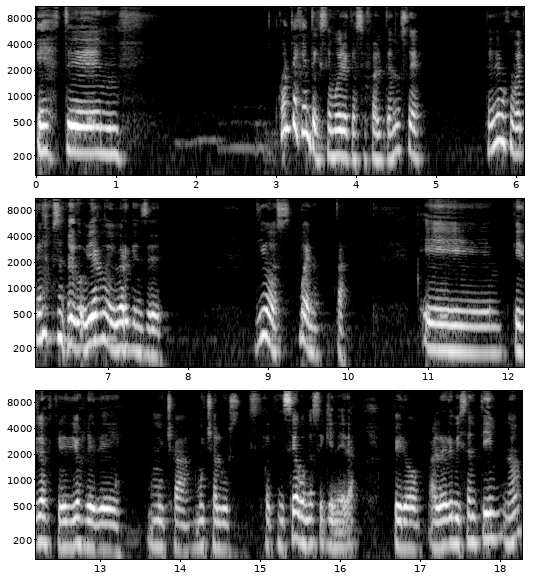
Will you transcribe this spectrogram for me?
Este... ¿Cuánta gente que se muere que hace falta? No sé. Tendremos que meternos en el gobierno y ver quién se... Dios, bueno, está. Eh, que, Dios, que Dios le dé mucha, mucha luz. Sea quien sea, no sé quién era. Pero al leer Vicentín, ¿no?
